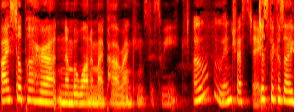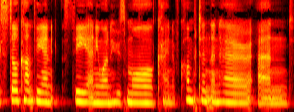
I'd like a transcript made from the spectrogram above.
I still put her at number one in my power rankings this week. Oh, interesting. Just because I still can't see anyone who's more kind of competent than her. And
